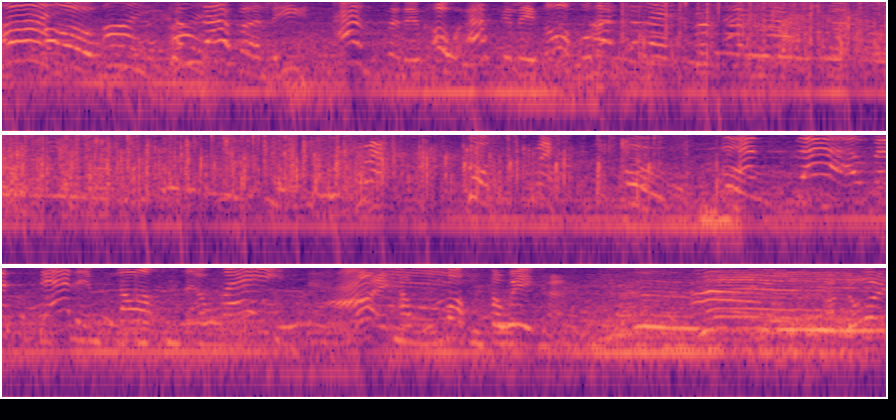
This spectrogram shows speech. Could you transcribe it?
Oh, cleverly answered it. Oh, accolades awful. That's Correct, good, correct. Oh, oh. And so the sheriff lost the wager. I have lost the wager. And I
